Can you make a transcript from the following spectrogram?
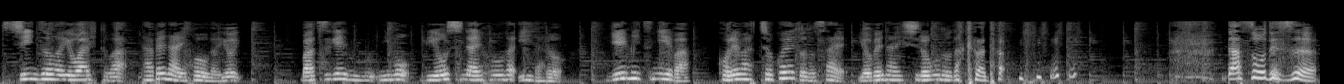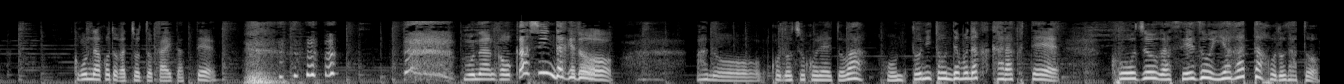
心臓が弱い人は食べない方が良い。罰ゲームにも利用しない方がいいだろう。厳密に言えば、これはチョコレートとさえ呼べない代物だからだ。だそうです。こんなことがちょっと書いてあって。もうなんかおかしいんだけど、あの、このチョコレートは本当にとんでもなく辛くて、工場が製造嫌がったほどだと。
